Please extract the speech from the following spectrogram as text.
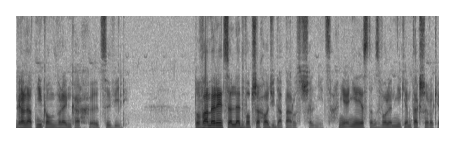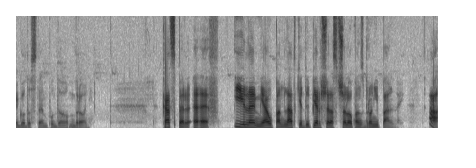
granatnikom w rękach e, cywili. To w Ameryce ledwo przechodzi na paru strzelnicach. Nie, nie jestem zwolennikiem tak szerokiego dostępu do broni. Kacper EF. Ile miał Pan lat, kiedy pierwszy raz strzelał Pan z broni palnej? A,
